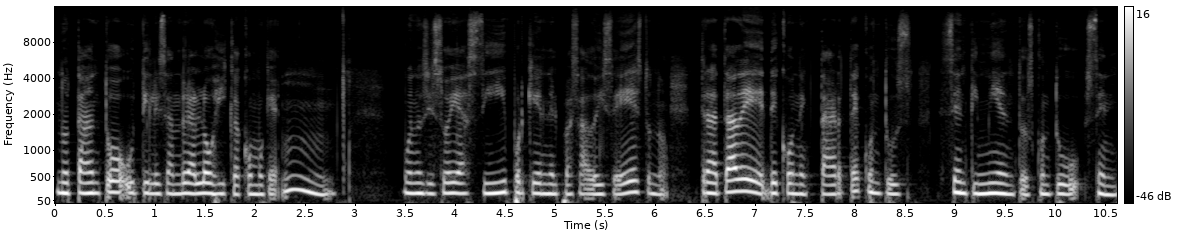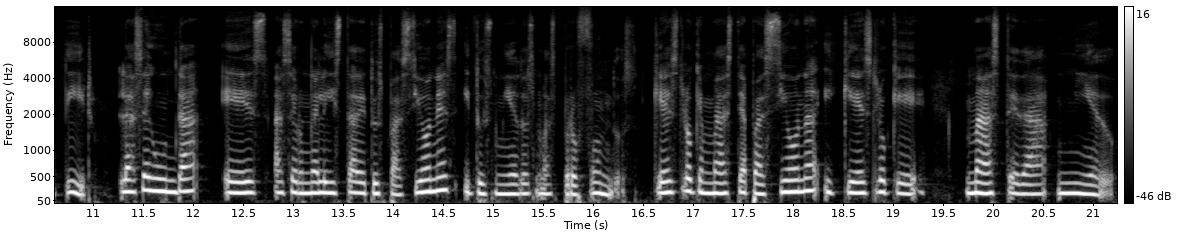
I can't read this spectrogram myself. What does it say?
no tanto utilizando la lógica como que, mm, bueno, si soy así porque en el pasado hice esto, no. Trata de, de conectarte con tus sentimientos, con tu sentir. La segunda es hacer una lista de tus pasiones y tus miedos más profundos. ¿Qué es lo que más te apasiona y qué es lo que más te da miedo?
